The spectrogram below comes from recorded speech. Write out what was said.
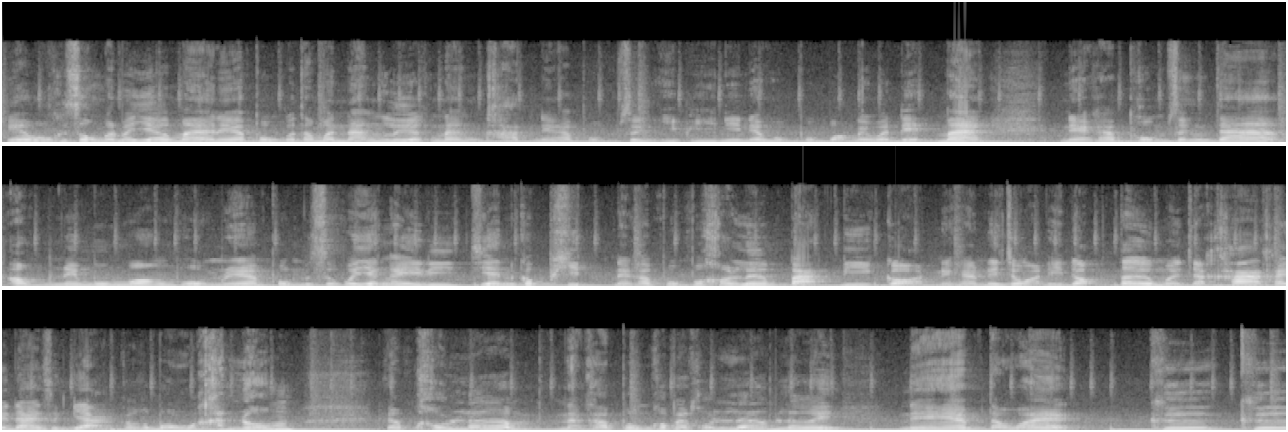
เนี่ยผมก็ส่งกันมาเยอะมากนะครับผมก็ต้องมานั่งเลือกนั่งคัดนะครับผมซึ่ง EP นี้เนี่ยผมผมบอกเลยว่าเด็ดมากนะครับผมซึ่งถ้าเอาในมุมมองผมเนี่ยนะผมรู้สึกว่ายังไง Legion ก็ผิดนะครับผมเพราะเขาเริ่มปากดีก่อนนะครับในจังหวะที่ด็อกเตอร์เหมือนจะฆ่าใครได้สักอย่างเขาก็บอกว่าขนมนะครับเขาเริ่มนะครับผมเขาเป็นคนเริ่มเลยนะครับแต่ว่า คือคือ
